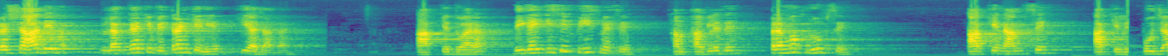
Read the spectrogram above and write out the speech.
प्रसाद एवं लंगर के वितरण के लिए किया जाता है। आपके द्वारा दी गई इसी फ़ीस में से हम अगले दिन प्रमुख रूप से आपके नाम से आपके लिए पूजा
